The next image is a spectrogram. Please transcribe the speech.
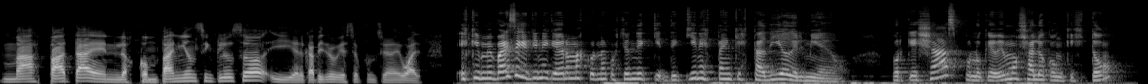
más pata en los companions incluso y el capítulo hubiese funcionado igual. Es que me parece que tiene que ver más con una cuestión de, de quién está en qué estadio del miedo. Porque Jazz, por lo que vemos, ya lo conquistó.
